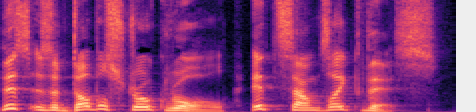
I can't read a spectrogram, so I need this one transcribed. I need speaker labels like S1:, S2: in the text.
S1: This is a double stroke roll. It sounds like this.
